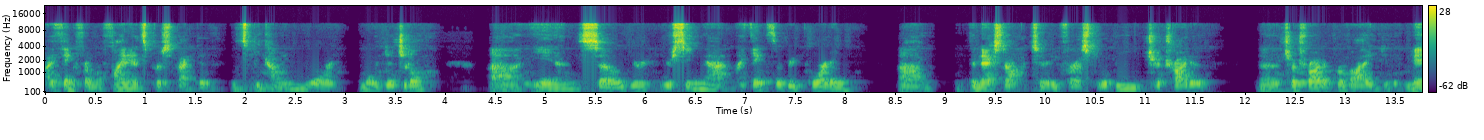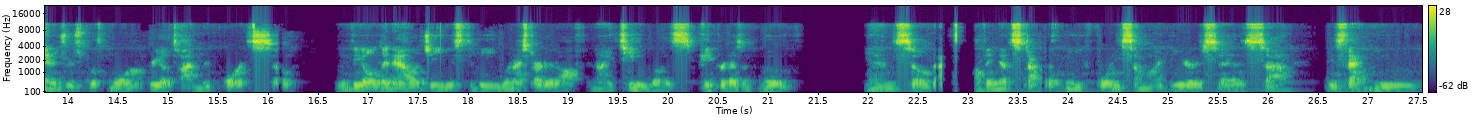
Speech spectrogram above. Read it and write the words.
I think from a finance perspective, it's becoming more more digital. Uh, and so you're you're seeing that. I think the reporting, um, the next opportunity for us will be to try to uh, to try to provide managers with more real time reports. So the old analogy used to be when I started off in IT was paper doesn't move. And so that's something that stuck with me 40 some odd years is, uh, is that you,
